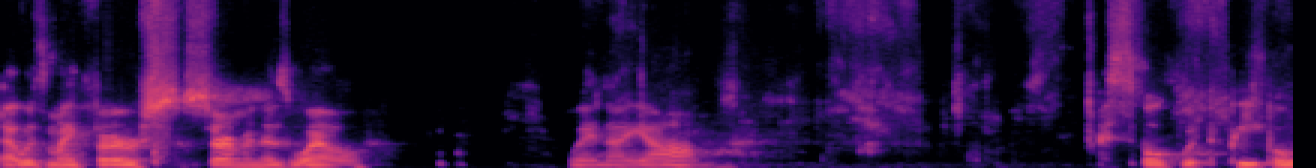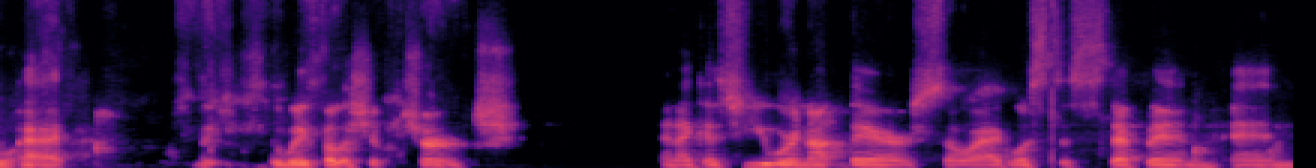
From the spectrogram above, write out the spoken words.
That was my first sermon as well. When I um, spoke with people at the, the Way Fellowship Church. And I guess you were not there, so I was to step in, and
